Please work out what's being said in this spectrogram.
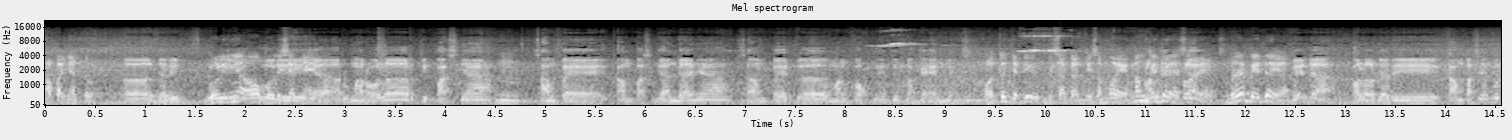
apanya tuh Eh, dari Pulinya, oh, puli setnya ya? rumah roller kipasnya Hmm. sampai kampas gandanya sampai ke mangkoknya itu pakai Nmax oh itu jadi bisa ganti semua ya? Emang Plug beda ya sebenarnya? Beda ya? Beda. Kalau dari kampasnya pun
